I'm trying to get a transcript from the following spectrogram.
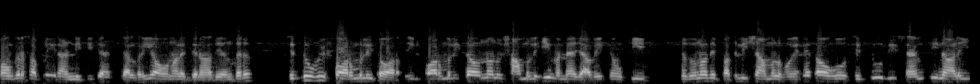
ਕਾਂਗਰਸ ਆਪਣੀ ਰਣਨੀਤੀ ਤਹਿਤ ਚੱਲ ਰਹੀ ਹੈ। ਆਉਣ ਵਾਲੇ ਦਿਨਾਂ ਦੇ ਅੰਦਰ ਸਿੱਧੂ ਵੀ ਫਾਰਮਲੀ ਤੌਰ ਤੇ ਇਨਫਾਰਮਲੀ ਤਾਂ ਉਹਨਾਂ ਨੂੰ ਸ਼ਾਮਲ ਹੀ ਮੰਨਿਆ ਜਾਵੇ, ਕਿਉਂਕਿ ਜਦੋਂ ਉਹਨਾਂ ਦੇ ਪਤਲੀ ਸ਼ਾਮਲ ਹੋਏ ਨੇ ਤਾਂ ਉਹ ਸਿੱਧੂ ਦੀ ਸਹਿਮਤੀ ਨਾਲ ਹੀ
